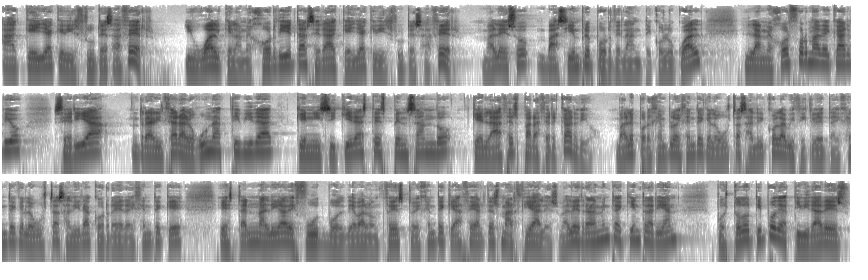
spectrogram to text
aquella que disfrutes hacer, igual que la mejor dieta será aquella que disfrutes hacer. ¿Vale? Eso va siempre por delante, con lo cual la mejor forma de cardio sería realizar alguna actividad que ni siquiera estés pensando que la haces para hacer cardio. ¿Vale? Por ejemplo, hay gente que le gusta salir con la bicicleta, hay gente que le gusta salir a correr, hay gente que está en una liga de fútbol, de baloncesto, hay gente que hace artes marciales, ¿vale? Realmente aquí entrarían pues todo tipo de actividades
